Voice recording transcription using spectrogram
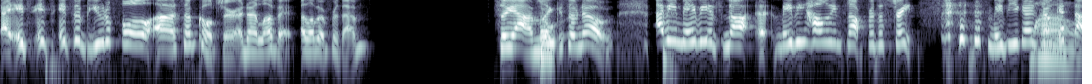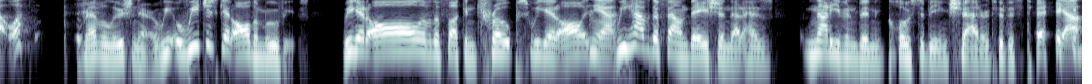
it's it's it's a beautiful uh subculture and i love it i love it for them so yeah i'm So- like so no i mean maybe it's not uh, maybe halloween's not for the straights maybe you guys don't get that one Revolutionary. We we just get all the movies. We get all of the fucking tropes. We get all. Yeah. We have the foundation that has not even been close to being shattered to this day. yeah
